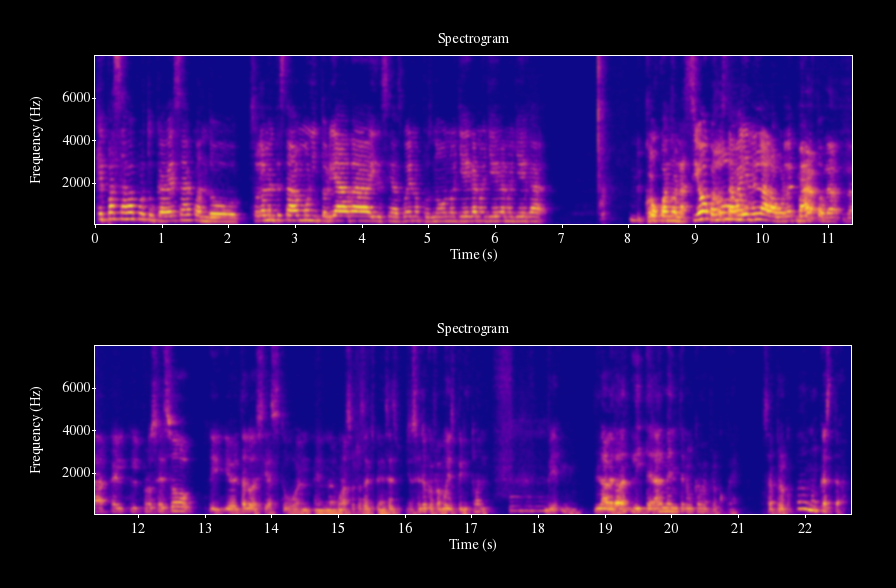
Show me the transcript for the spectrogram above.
¿Qué pasaba por tu cabeza cuando solamente estaba monitoreada y decías, bueno, pues no, no llega, no llega, no llega? O cuando nació, cuando estaba ahí en la labor de parto. la, la, el, el, proceso, y, ahorita lo decías tú en, en, algunas otras experiencias, yo siento que fue muy espiritual. La verdad, literalmente nunca me preocupé. O sea, preocupado nunca está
